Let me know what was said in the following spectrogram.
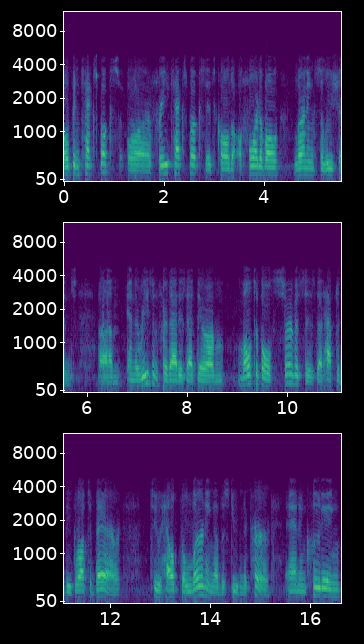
open textbooks or free textbooks, it's called affordable learning solutions. Um, and the reason for that is that there are multiple services that have to be brought to bear to help the learning of the student occur, and including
